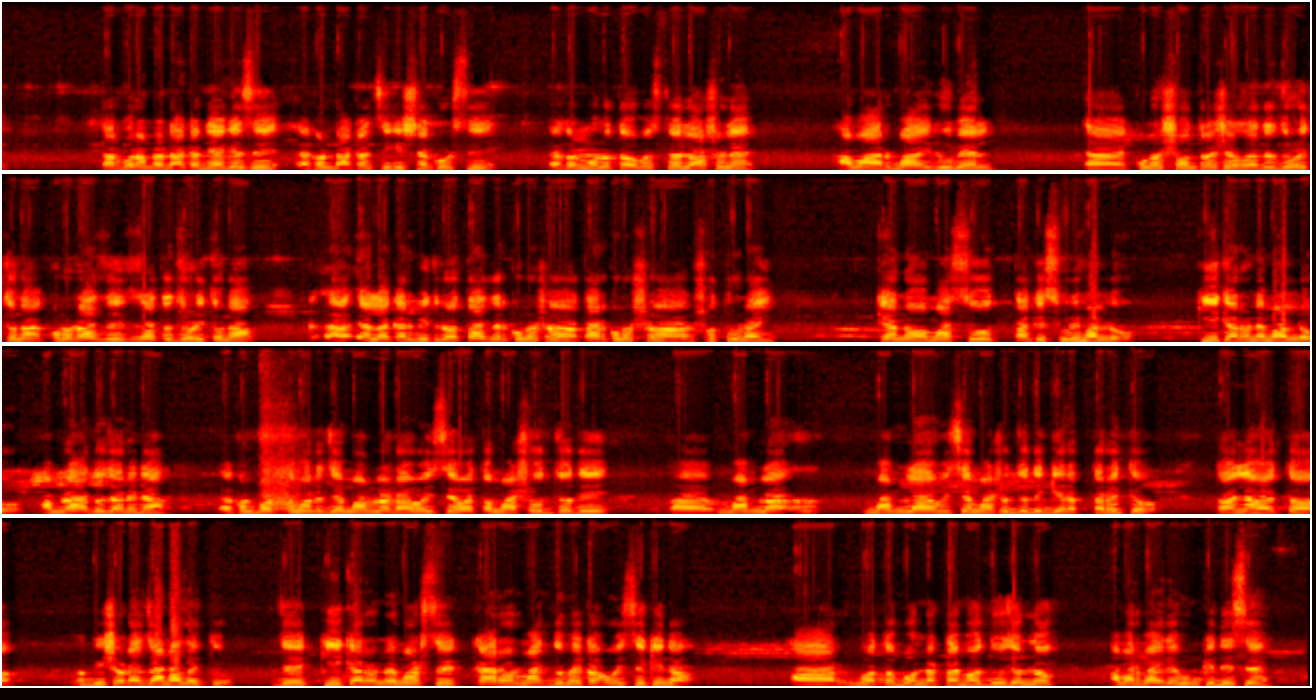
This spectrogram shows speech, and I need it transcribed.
তারপর আমরা ঢাকা নিয়ে গেছি, এখন ঢাকায় চিকিৎসা করছি। এখন মূলত অবস্থা হলো আসলে আমার ভাই রুবেল কোনো সন্ত্রাসের সাথে জড়িত না, কোনো রাজনীতির সাথে জড়িত না। এলাকার ভিতরে তাদের কোনো তার কোনো শত্রু নাই। কেন মাসুদ তাকে ছুরি মারলো? কি কারণে মারলো? আমরা আদৌ জানি না। এখন বর্তমানে যে মামলাটা হয়েছে, হয়তো মাসুদ যদি মামলা মামলা হয়েছে, মাসুদ যদি গ্রেপ্তার হইতো, তাহলে হয়তো বিষয়টা জানা যাইতো যে কি কারণে মারছে, কারোর মাধ্যমে এটা হয়েছে কি না আর গত বন্যার টাইমেও দুজন লোক আমার বাইরে হুমকি দিছে।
